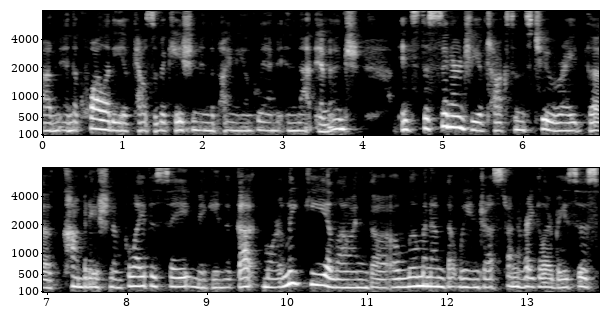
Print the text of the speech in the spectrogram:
um, and the quality of calcification in the pineal gland in that image. It's the synergy of toxins too, right? The combination of glyphosate making the gut more leaky, allowing the aluminum that we ingest on a regular basis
